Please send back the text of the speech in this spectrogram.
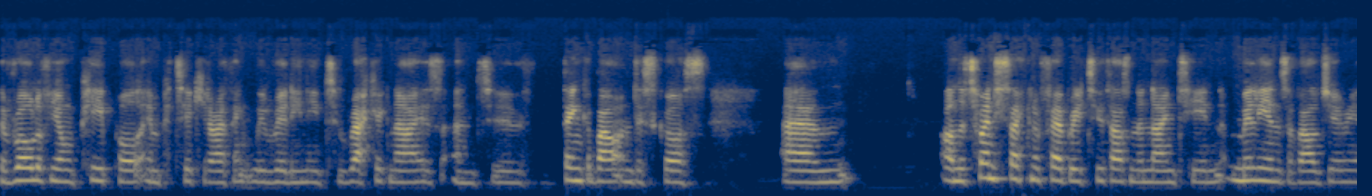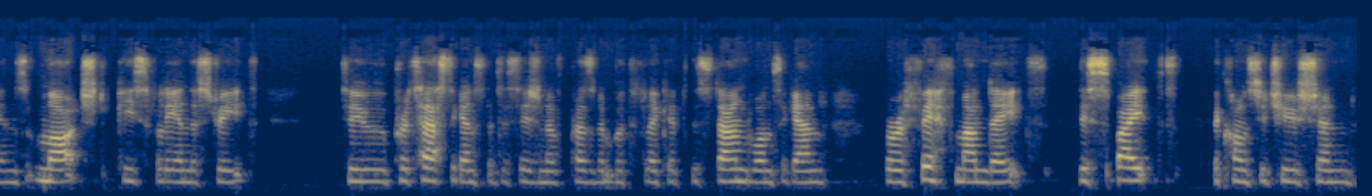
the role of young people in particular, I think we really need to recognize and to think about and discuss. Um, on the 22nd of February 2019, millions of Algerians marched peacefully in the street to protest against the decision of President Bouteflika to stand once again for a fifth mandate, despite the constitution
